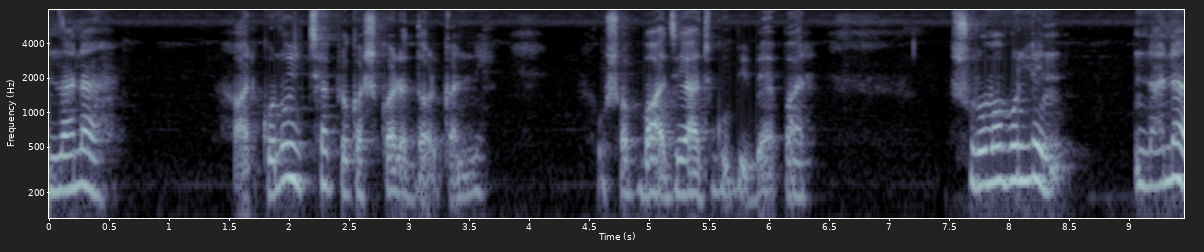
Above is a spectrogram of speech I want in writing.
না না, আর কোনো ইচ্ছা প্রকাশ করার দরকার নেই। ওসব বাজে, আজগুবি ব্যাপার। সুরমা বললেন, না না,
